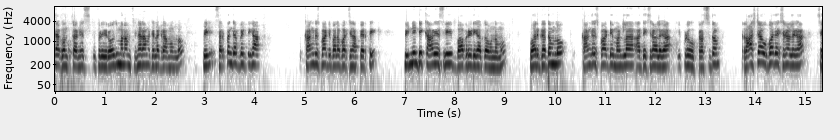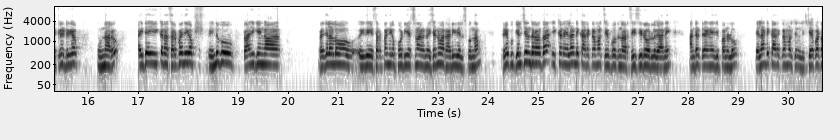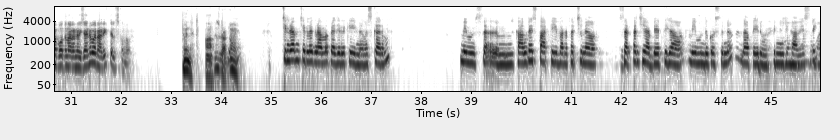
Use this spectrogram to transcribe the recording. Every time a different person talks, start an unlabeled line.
గొంతుక న్యూస్ ఇప్పుడు ఈ రోజు మనం చిన్నరామచెల్ల గ్రామంలో సర్పంచ్ అభ్యర్థిగా కాంగ్రెస్ పార్టీ బలపరిచిన అభ్యర్థి పిన్నింటి కావ్యశ్రీ బాబురెడ్డి గారితో ఉన్నాము. వారి గతంలో కాంగ్రెస్ పార్టీ మండల అధ్యక్షురాలుగా ఇప్పుడు ప్రస్తుతం రాష్ట్ర ఉపాధ్యక్షురాలుగా సెక్రటరీగా ఉన్నారు. అయితే ఇక్కడ సర్పంచ్గా ఎందుకు రాజకీయంగా ప్రజలలో ఇది సర్పంచ్గా పోటీ చేస్తున్నారనే విషయాన్ని వారిని అడిగి తెలుసుకుందాం. రేపు గెలిచిన తర్వాత ఇక్కడ ఎలాంటి కార్యక్రమాలు చేయబోతున్నారు? సీసీ రోడ్లు కానీ అండర్ డ్రైనేజీ పనులు ఎలాంటి కార్యక్రమాలు చే- చేపట్టబోతున్నారనే విషయాన్ని వారిని అడిగి తెలుసుకుందాం.
చిన్నరామచిల్ల గ్రామ ప్రజలకి నమస్కారం. మేము కాంగ్రెస్ పార్టీ బలపరిచిన సర్పంచ్ అభ్యర్థిగా మీ ముందుకు వస్తున్నా నా పేరు పిన్నింటి కావ్యశ్రీ.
